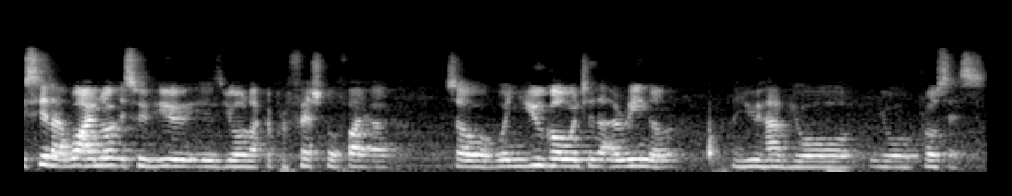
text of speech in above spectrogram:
You see, like what I noticed with you is you're like a professional fighter. So when you go into that arena, you have your your process.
